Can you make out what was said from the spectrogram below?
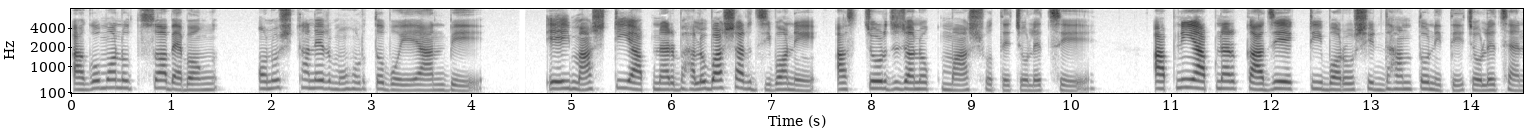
আগমন উৎসব এবং অনুষ্ঠানের মুহূর্ত বয়ে আনবে। এই মাসটি আপনার ভালোবাসার জীবনে আশ্চর্যজনক মাস হতে চলেছে। আপনি আপনার কাজে একটি বড় সিদ্ধান্ত নিতে চলেছেন।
